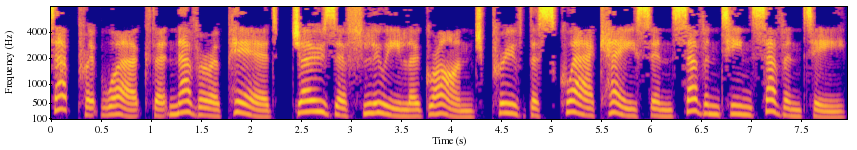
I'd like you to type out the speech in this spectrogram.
separate work that never appeared. Joseph Louis Lagrange proved the square case in 1770,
